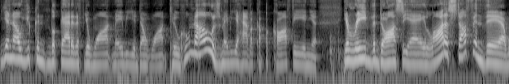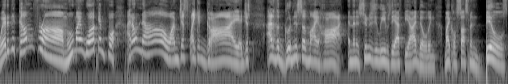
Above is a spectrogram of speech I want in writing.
you know, you can look at it if you want. Maybe you don't want to. Who knows? Maybe you have a cup of coffee and you you read the dossier. A lot of stuff in there. Where did it come from? Who am I working for? I don't know. I'm just like a guy. I just out of the goodness of my heart. And then as soon as he leaves the FBI building, Michael Sussmann bills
